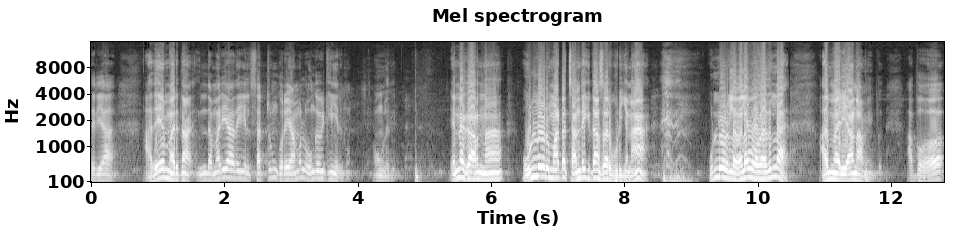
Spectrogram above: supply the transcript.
சரியா? அதே மாதிரி தான் இந்த மரியாதையில் சற்றும் குறையாமல் உங்கள் வீட்லேயும் இருக்கும் உங்களுக்கு. என்ன காரணம் உள்ளூர் மாட்டை சந்தைக்கு தான் சார் பிடிக்கணும். உள்ளூரில் விலை போகாதுல்ல? அது மாதிரியான அமைப்பு. அப்போது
